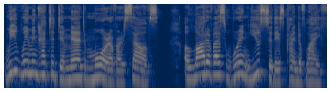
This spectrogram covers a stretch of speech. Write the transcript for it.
we women had to demand more of ourselves. A lot of us weren't used to this kind of life.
